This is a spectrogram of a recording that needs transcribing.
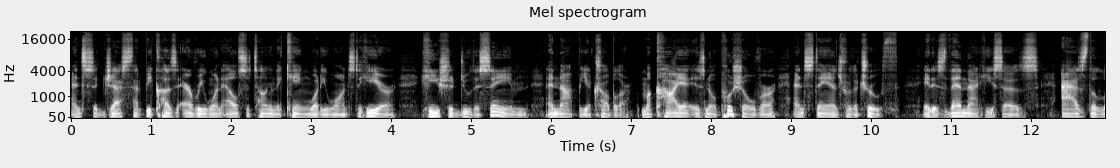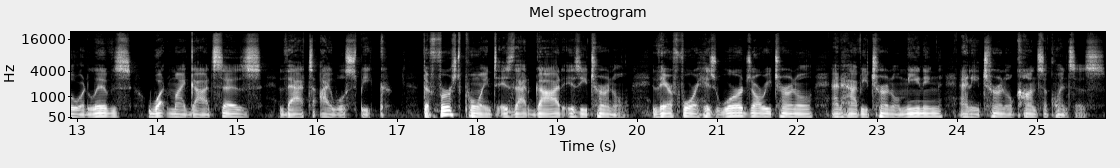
and suggests that because everyone else is telling the king what he wants to hear, he should do the same and not be a troubler. Micaiah is no pushover and stands for the truth. It is then that he says, As the Lord lives, what my God says, that I will speak. The first point is that God is eternal. Therefore, his words are eternal and have eternal meaning and eternal consequences.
